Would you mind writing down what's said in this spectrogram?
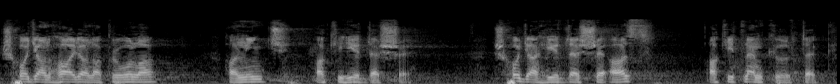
És hogyan halljanak róla, ha nincs, aki hirdesse? És hogyan hirdesse az, akit nem küldtek?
